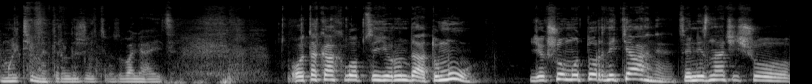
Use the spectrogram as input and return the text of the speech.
мультиметр лежить, зваляється. Отака, хлопці, ерунда. Тому, якщо мотор не тягне, це не значить, що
